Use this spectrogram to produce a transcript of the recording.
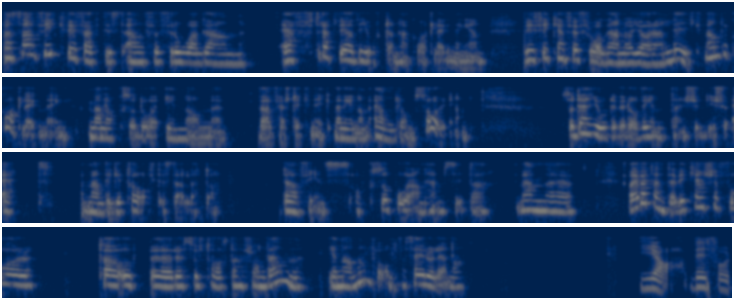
Men sen fick vi faktiskt en förfrågan efter att vi hade gjort den här kartläggningen. Vi fick en förfrågan att göra en liknande kartläggning men också då inom eh, välfärdsteknik men inom äldreomsorgen. Så den gjorde vi då vintern 2021, men digitalt istället. Då. Den finns också på vår hemsida. Men eh, ja, jag vet inte, vi kanske får ta upp eh, resultaten från den i en annan podd. Vad säger du Lena? Ja, vi får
